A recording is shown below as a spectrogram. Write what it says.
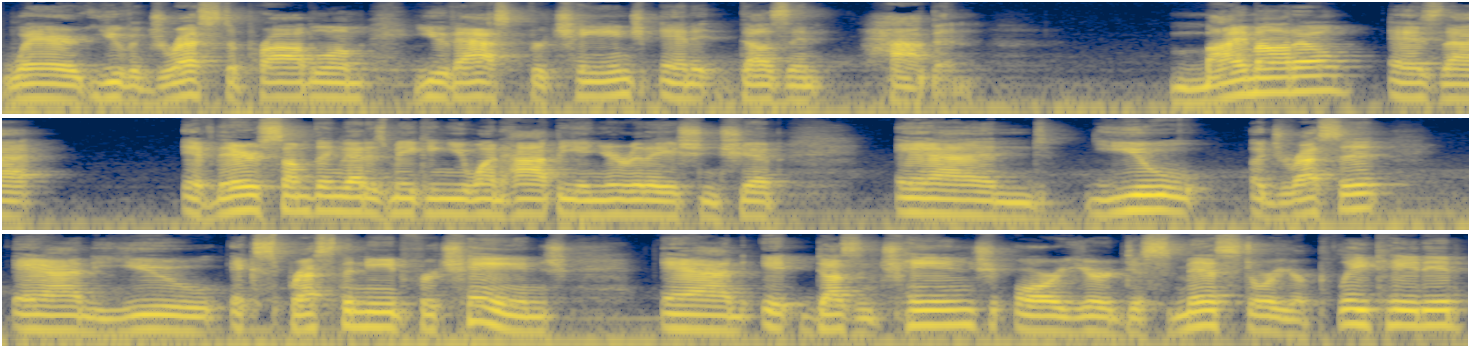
where you've addressed a problem, you've asked for change, and it doesn't happen. My motto is that if there's something that is making you unhappy in your relationship and you address it and you express the need for change and it doesn't change or you're dismissed or you're placated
